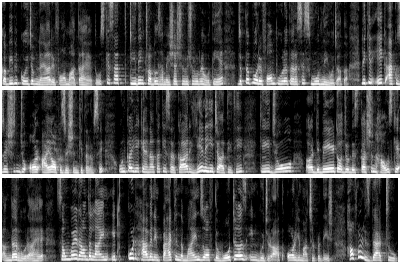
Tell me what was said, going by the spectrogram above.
कभी भी कोई जब नया रिफॉर्म आता है तो उसके साथ टीदिंग ट्रबल्स हमेशा शुरू शुरू में होती हैं जब तक वो रिफॉर्म पूरा तरह से स्मूथ नहीं हो जाता। लेकिन एक एक्विजिशन जो और आया ऑपोजिशन की तरफ़ से उनका ये कहना था कि सरकार ये नहीं चाहती थी कि जो डिबेट और जो डिस्कशन हाउस के अंदर हो रहा है somewhere down the line it could have an impact in the mind of the voters in Gujarat और Himachal Pradesh. How far is that true?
